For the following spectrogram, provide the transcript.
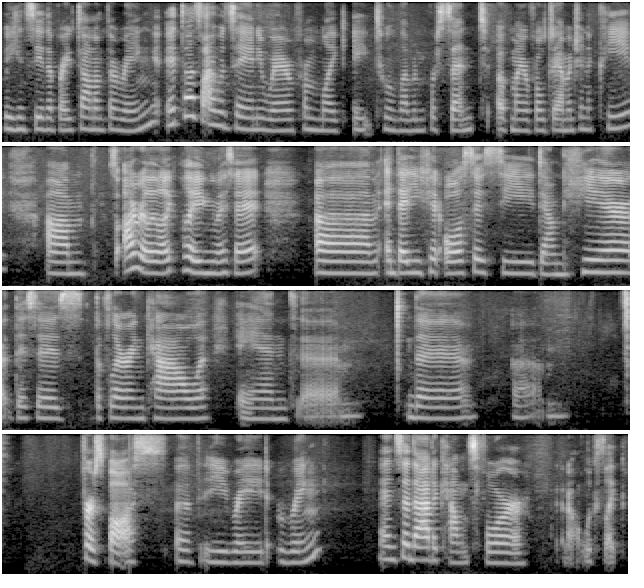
we can see the breakdown of the ring. It does, I would say, anywhere from like 8 to 11% of my overall damage in a key. Um, so I really like playing with it. Um, and then you can also see down here, this is the flaring cowl and um, the um, first boss of the raid ring. And so that accounts for, don't know, looks like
